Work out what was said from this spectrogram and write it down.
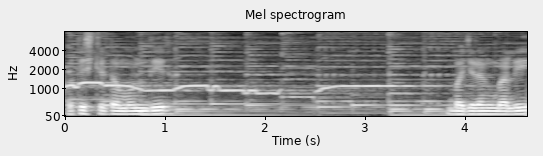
প্রতিষ্ঠিত মন্দির। বজরংবলী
